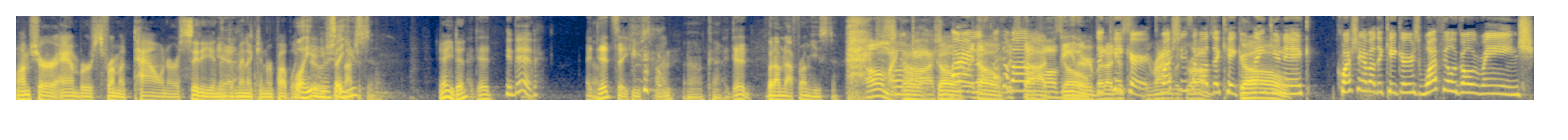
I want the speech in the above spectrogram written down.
Well, I'm sure Amber's from a town or a city in the Yeah. Dominican Republic. Well, he too. didn't even She's say not just- Houston. Yeah, you did. I did. He did. I did say Houston. Oh, okay, I did. but I'm not from Houston. Oh my Okay. gosh. Go, All right, let's go. talk Wichita about God, Falls go. either, the but I just kicker. it rhymed with Questions about draws. the kicker. Thank you, Go. Nick. Question about the kickers. What field goal range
